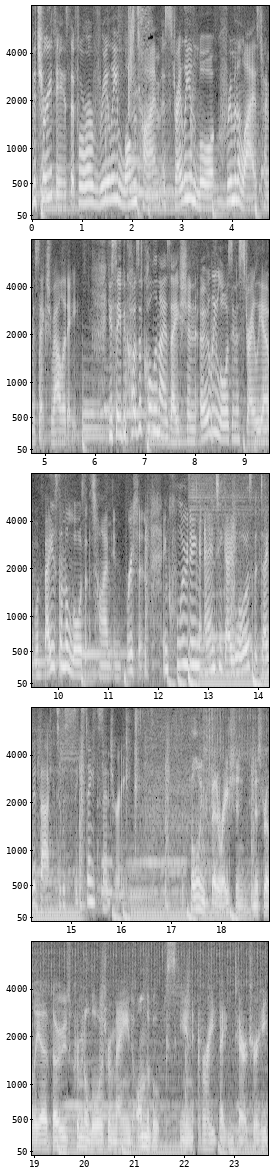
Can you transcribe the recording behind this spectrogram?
The truth is that for a really long time, Australian law criminalised homosexuality. You see, because of colonisation, early laws in Australia were based on the laws at the time in Britain, including anti-gay laws that dated back to the 16th century. Following federation in Australia, those criminal laws remained on the books in every state and territory,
